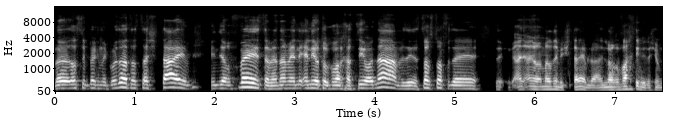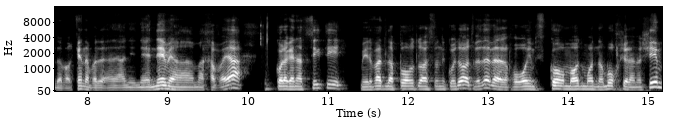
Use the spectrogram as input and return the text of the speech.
לא, לא סיפק נקודות, עושה שתיים, in your face, הבן אדם אין, אין לי אותו כבר חצי עונה, וסוף סוף זה, זה אני, אני אומר זה משתלם, לא, אני לא הרווחתי מזה שום דבר, כן, אבל אני נהנה מה, מהחוויה, כל הגנת סיטי, מלבד לפורט לא עשו נקודות וזה, ואנחנו רואים סקור מאוד מאוד נמוך של אנשים,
